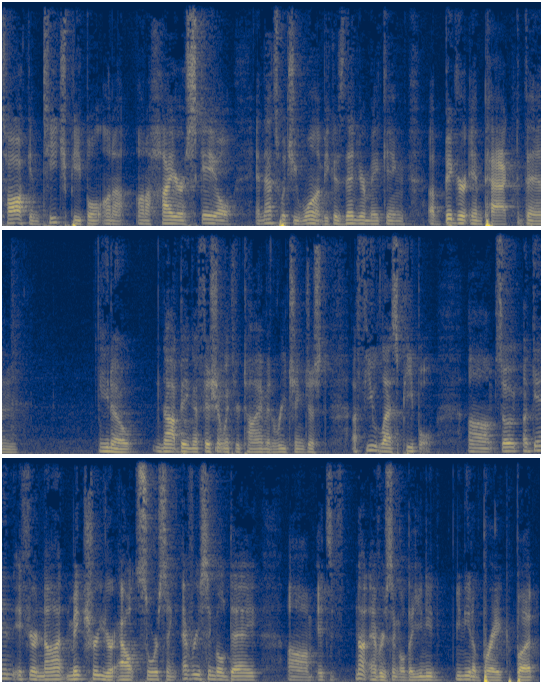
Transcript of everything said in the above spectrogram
talk and teach people on a on a higher scale, and that's what you want because then you're making a bigger impact than you know not being efficient with your time and reaching just a few less people. Um, so again, if you're not, make sure you're outsourcing every single day. Um, it's not every single day. You need you need a break, but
